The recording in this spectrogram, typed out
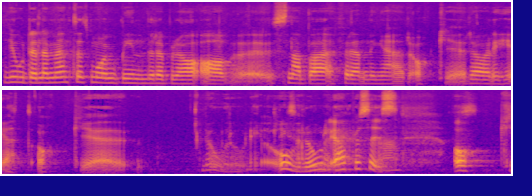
Jordelementet mår mindre bra av eh, snabba förändringar och eh, rörighet och eh, blir orolig. Liksom. Orolig, ja precis. Ja. Och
